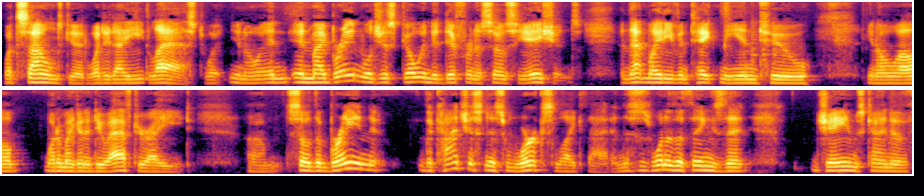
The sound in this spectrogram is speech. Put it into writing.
what sounds good, what did I eat last, what you know, and and my brain will just go into different associations, and that might even take me into, you know, well, what am I going to do after I eat? Um, so the brain, the consciousness works like that, and this is one of the things that James kind of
